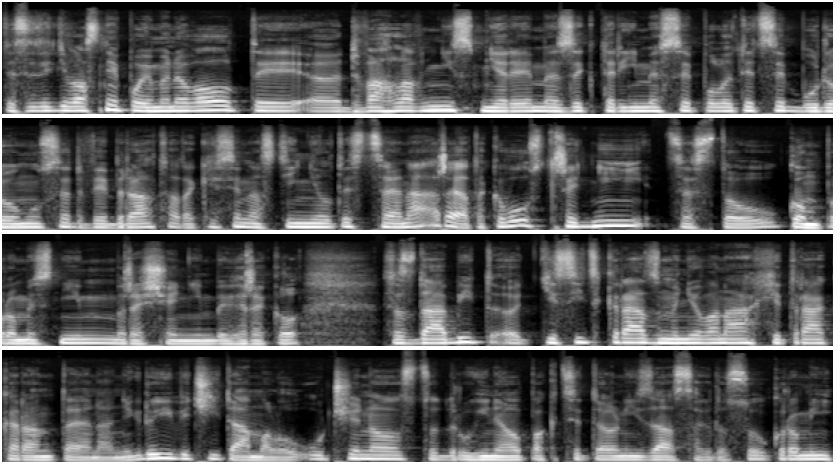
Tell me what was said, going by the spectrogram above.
Ty jsi teď vlastně pojmenoval ty eh, dva hlavní směry, mezi kterými si politici budou muset vybrat a taky si nastínil ty scénáře. A takovou střední cestou, kompromisním řešením bych řekl, se zdá být eh, tisíckrát zmiňovaná chytrá karanténa. Někdo jí vyčítá malou účinnost, druhý naopak citelný zásah do soukromí.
